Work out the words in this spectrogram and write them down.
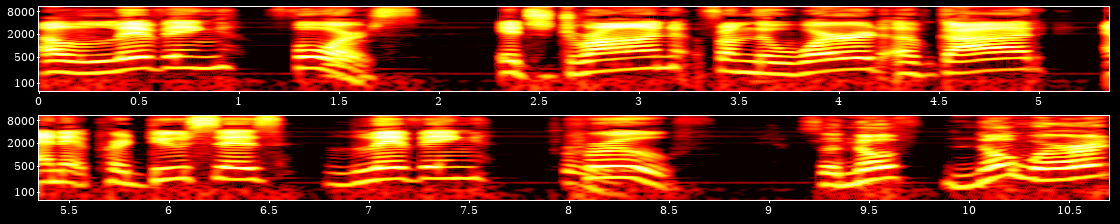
a living force. It's drawn from the word of God and it produces living Proof. proof. So no no word,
